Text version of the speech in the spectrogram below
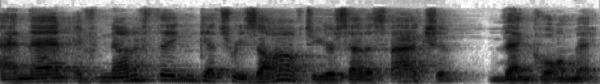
And then if none of it gets resolved to your satisfaction, then call me.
